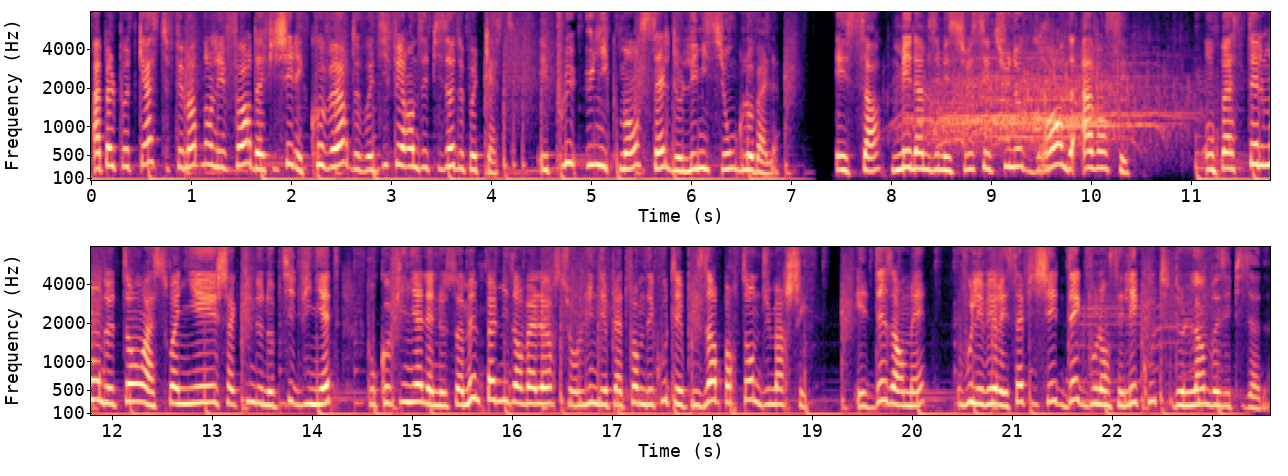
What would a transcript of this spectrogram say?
Apple Podcast fait maintenant l'effort d'afficher les covers de vos différents épisodes de podcast, et plus uniquement celles de l'émission globale. Et ça, mesdames et messieurs, c'est une grande avancée on passe tellement de temps à soigner chacune de nos petites vignettes pour qu'au final elles ne soient même pas mises en valeur sur l'une des plateformes d'écoute les plus importantes du marché. Et désormais, vous les verrez s'afficher dès que vous lancez l'écoute de l'un de vos épisodes.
